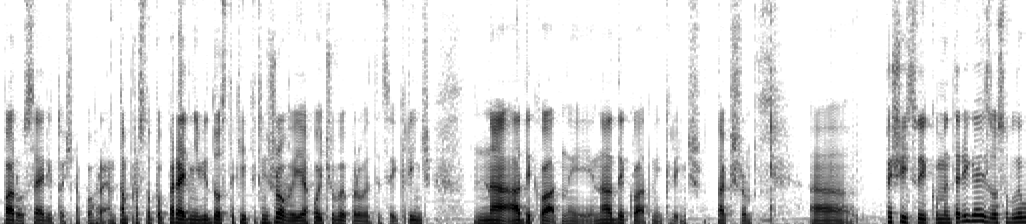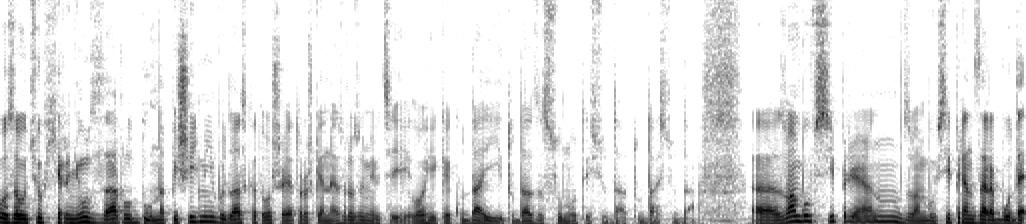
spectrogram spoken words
Пару серій точно пограємо. Там просто попередній відос такий крінжовий, я хочу виправити цей крінж на адекватний, на адекватний крінж. Так що. Е, Пишіть свої коментарі, гайз, особливо за оцю херню за руду. Напишіть мені, будь ласка, тому що я трошки не зрозумів цієї логіки, куди її туди засунути, сюди, туди, сюди. Е, З вами був Сіпріан. З вами був Сіпріан. Зараз буде.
